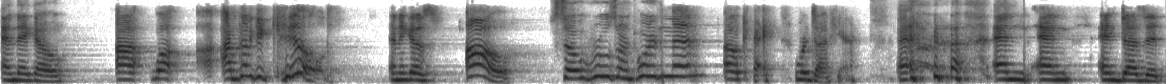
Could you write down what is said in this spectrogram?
And they go, uh, Well, I'm going to get killed. And he goes, Oh, so rules are important then? Okay, we're done here. and and and does it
